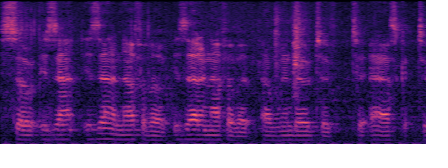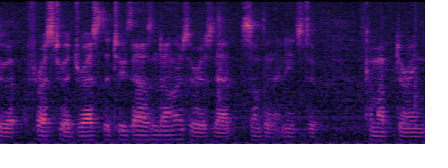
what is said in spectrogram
So is that, is that enough of a, is that enough of a, a window to, to ask to, for us to address the two thousand dollars, or is that something that needs to come up during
